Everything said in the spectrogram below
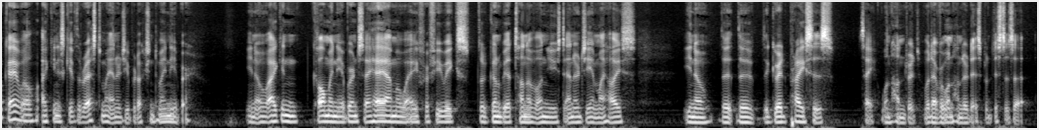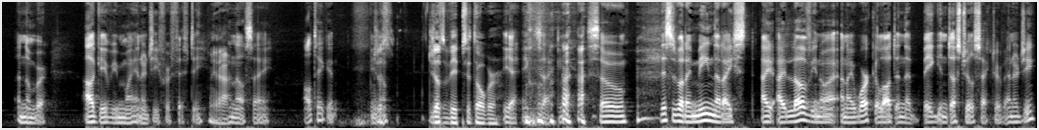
okay, well, I can just give the rest of my energy production to my neighbor? You know, I can call my neighbor and say, hey, I'm away for a few weeks. There's going to be a ton of unused energy in my house. You know, the the the grid price is say 100, whatever 100 is, but just as a, a number. I'll give you my energy for 50 Yeah. and they'll say, I'll take it. You know? just just Vipps it over. Yeah, exactly. so this is what I mean that I, st- I, I love, you know, I- and I work a lot in the big industrial sector of energy.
